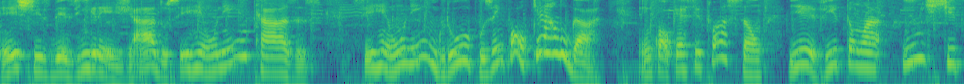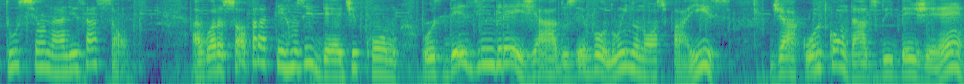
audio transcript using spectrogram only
Estes desengrejados se reúnem em casas, se reúnem em grupos, em qualquer lugar, em qualquer situação e evitam a institucionalização. Agora, só para termos ideia de como os desengrejados evoluem no nosso país, de acordo com dados do IBGE,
